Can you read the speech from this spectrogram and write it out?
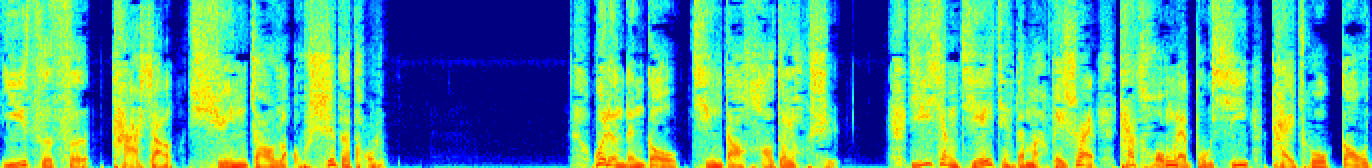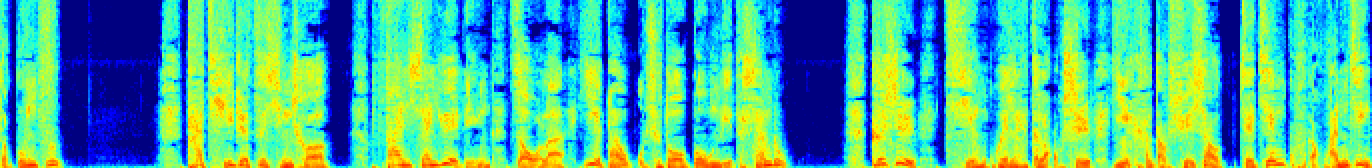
一次次踏上寻找老师的道路。为了能够请到好的老师，一向节俭的马维帅，他从来不惜开出高的工资。他骑着自行车翻山越岭，走了一百五十多公里的山路。可是，请回来的老师一看到学校这艰苦的环境，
